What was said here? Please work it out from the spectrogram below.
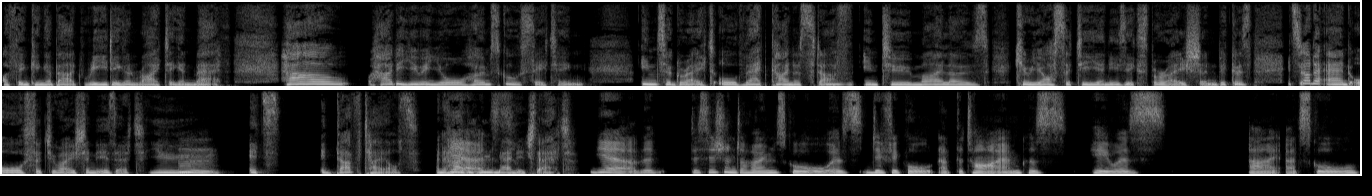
are thinking about reading and writing and math, how, how do you in your homeschool setting integrate all that kind of stuff mm. into Milo's curiosity and his exploration because it's not an and or situation, is it? You, mm. it's, it dovetails. And how yeah, do you manage that? Yeah. The decision to homeschool was difficult at the time because he was uh, at school,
